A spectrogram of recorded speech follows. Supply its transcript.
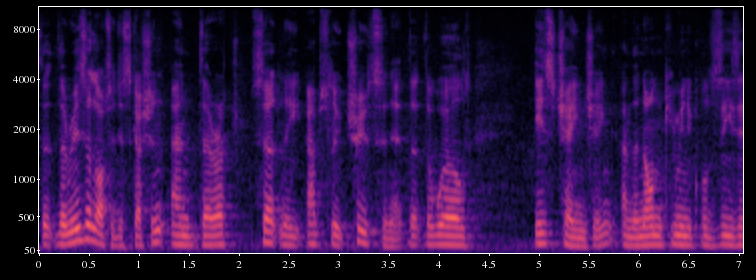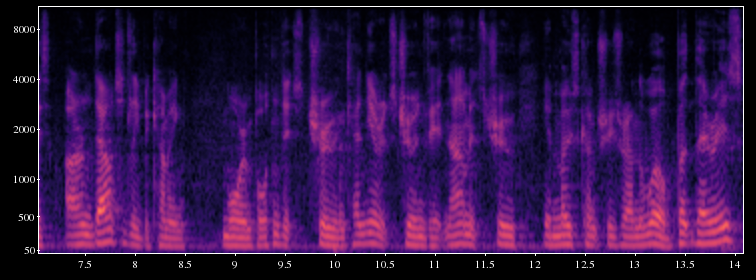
that there is a lot of discussion and there are certainly absolute truths in it that the world is changing and the non-communicable diseases are undoubtedly becoming more important. It's true in Kenya, it's true in Vietnam, it's true in most countries around the world. But there is,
